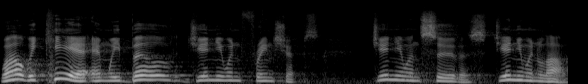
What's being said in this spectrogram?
Well, we care and we build genuine friendships, genuine service, genuine love.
